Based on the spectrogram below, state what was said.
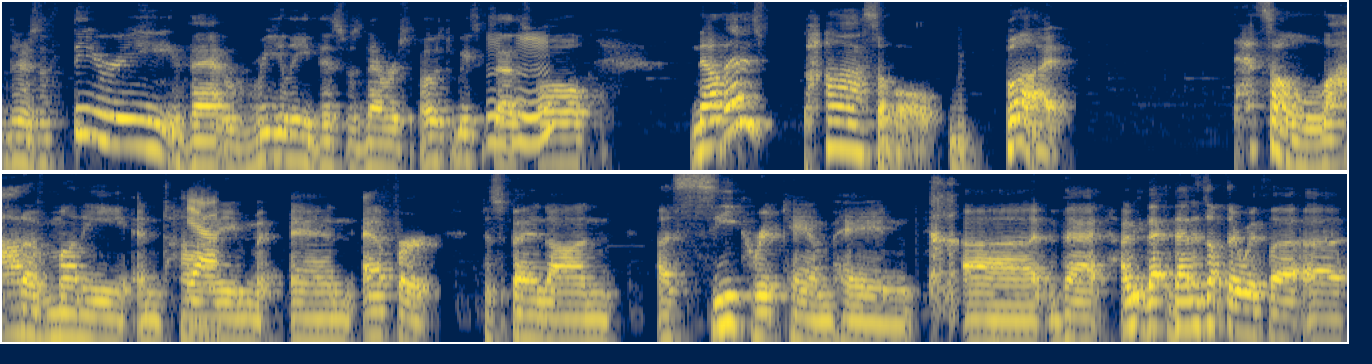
there's a theory that really this was never supposed to be mm-hmm. successful. Now that is possible, but that's a lot of money and Yeah. time and effort to spend on a secret campaign uh, that I mean that that is up there with uh, uh,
